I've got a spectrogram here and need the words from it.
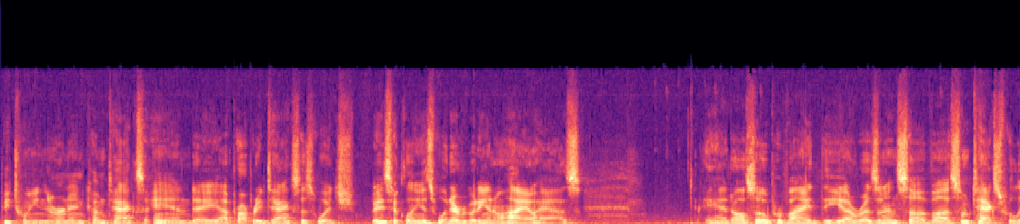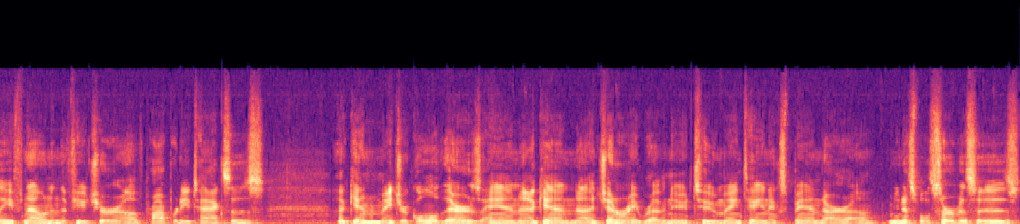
between earned income tax and a uh, property taxes, which basically is what everybody in Ohio has. And also provide the uh, residents of uh, some tax relief now and in the future of property taxes. Again, a major goal of theirs, and again, generate revenue to maintain, expand our municipal services,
